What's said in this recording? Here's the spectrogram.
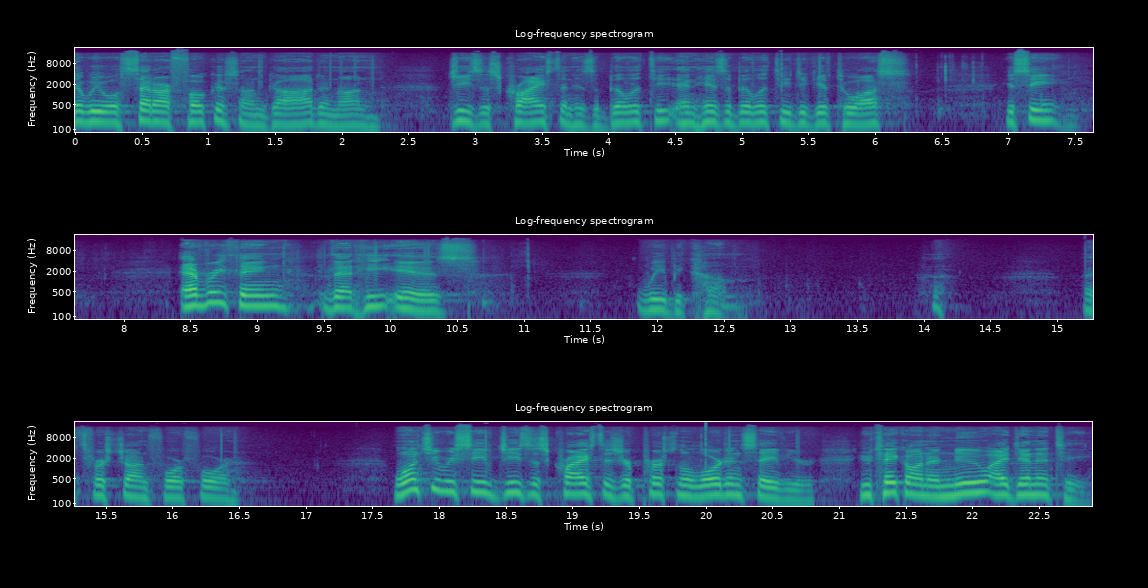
that we will set our focus on God and on Jesus Christ and his ability and his ability to give to us. You see, everything that he is, we become. That's 1 John 4 4. Once you receive Jesus Christ as your personal Lord and Savior, you take on a new identity.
